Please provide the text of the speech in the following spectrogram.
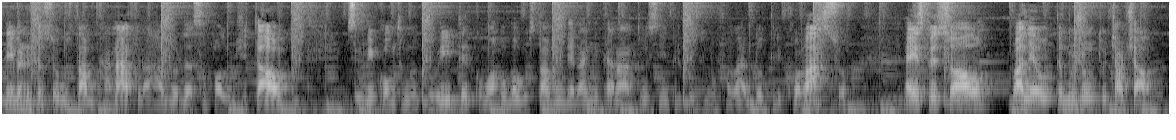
Lembrando que eu sou Gustavo Canato, narrador da São Paulo Digital. Vocês me encontram no Twitter como arroba Gustavo Canato. Eu sempre costumo falar do tricolaço. É isso, pessoal. Valeu, tamo junto. Tchau, tchau.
